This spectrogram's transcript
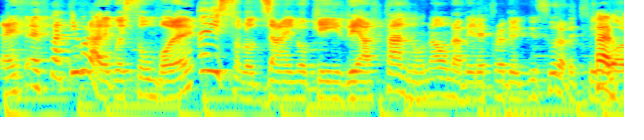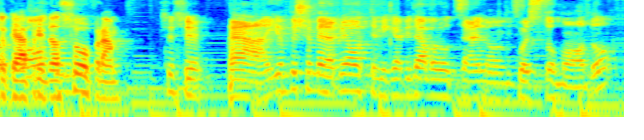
È, è particolare questo un po'. Hai mai visto lo zaino che in realtà non ha una vera e propria chiusura? Perché certo, che apri da sopra. Sì, sì. Ah, io invece la prima volta mi capitava lo zaino in questo modo.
